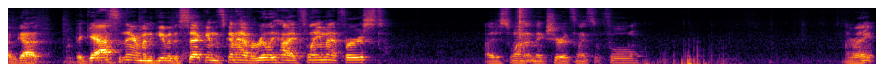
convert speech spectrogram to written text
I've got the gas in there. I'm going to give it a second. It's going to have a really high flame at first. I just want to make sure it's nice and full. All right.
